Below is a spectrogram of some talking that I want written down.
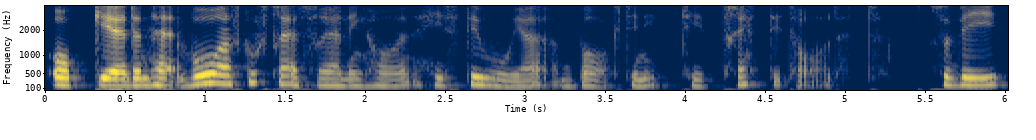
Och eh, den här, vår skogsträdsförädling har en historia bak till, till 30-talet. Så vi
